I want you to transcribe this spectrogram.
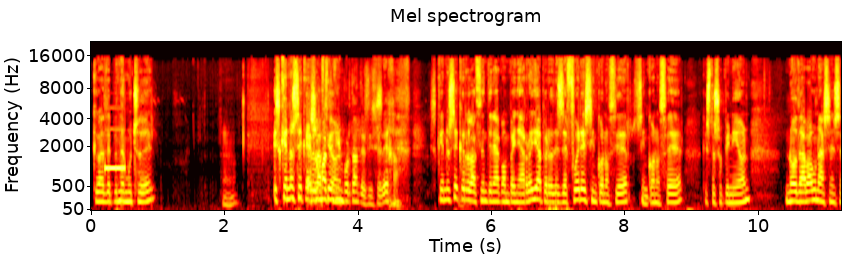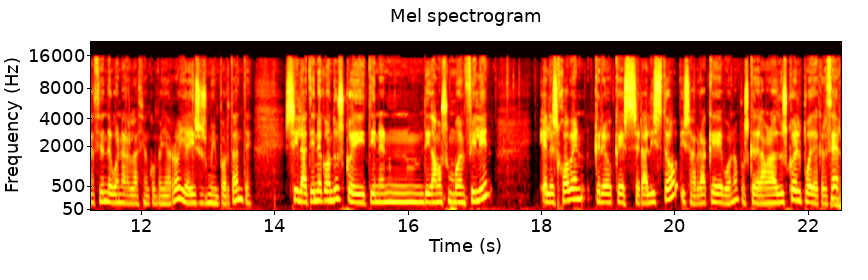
que va a depender mucho de él. Es que no sé qué Es relación. importante si se deja. Es que no sé qué relación tenía con Peñarroya, pero desde fuera y sin conocer, sin conocer, que esto es opinión, no daba una sensación de buena relación con Peñarroya y eso es muy importante. Si la tiene con Dusko y tienen, digamos, un buen feeling, él es joven, creo que será listo y sabrá que, bueno, pues que de la mano de Dusko él puede crecer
